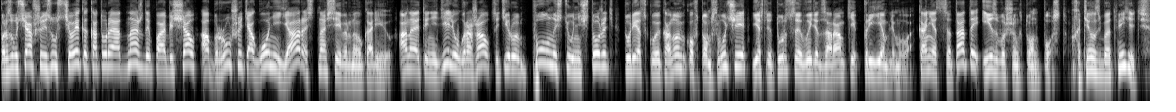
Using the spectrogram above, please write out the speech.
прозвучавшее из уст человека, который однажды пообещал обрушить огонь и ярость на Северную Корею, а на этой неделе угрожал, цитируем, полностью уничтожить турецкую экономику в том случае, если Турция выйдет за рамки приемлемого. Конец цитаты из Вашингтон-Пост. Хотелось бы отметить,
